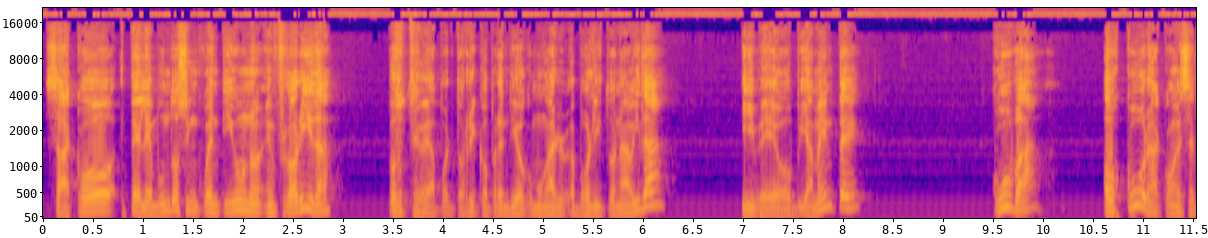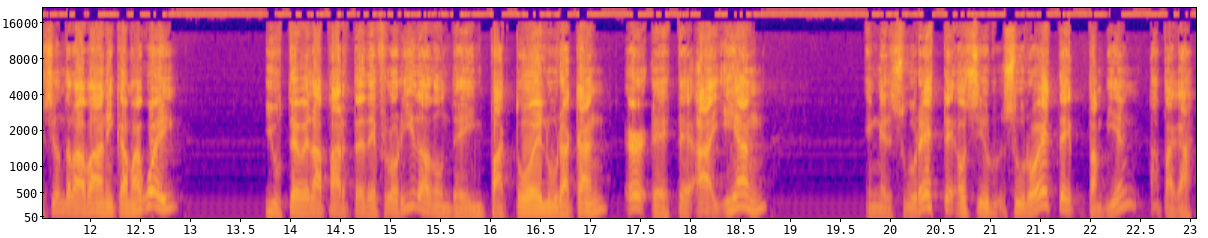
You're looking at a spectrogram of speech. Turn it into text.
sacó Telemundo 51 en Florida. Pues usted ve a Puerto Rico prendido como un arbolito de Navidad. Y ve obviamente Cuba oscura, con excepción de La Habana y Camagüey. Y usted ve la parte de Florida donde impactó el huracán er, este, ah, Ian en el sureste o suroeste también apagá.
